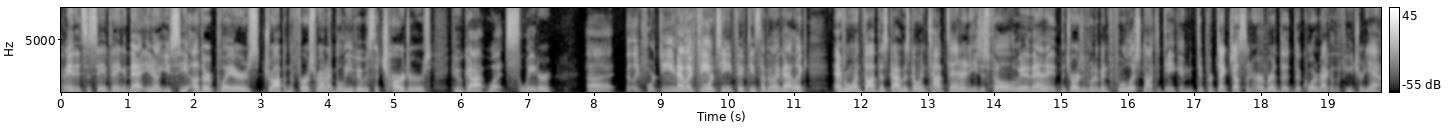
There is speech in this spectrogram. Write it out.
I mean, it's the same thing that you know you see other players drop in the first round. I believe it was the Chargers who got what Slater uh, At like fourteen, or at like 14, 15, something like that. Like everyone thought this guy was going top 10 and he just fell all the way to them. It, the Chargers would have been foolish not to take him to protect Justin Herbert, the, the quarterback of the future. Yeah.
